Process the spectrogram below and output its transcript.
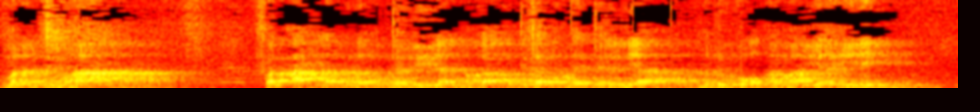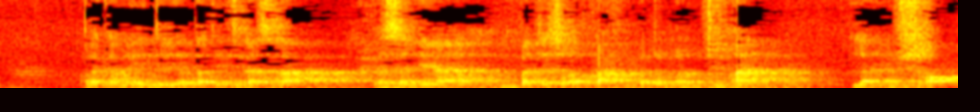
malam Jumat, fala a'lamu lahu dalilan, maka aku tidak mengetahui dalil yang mendukung amaliyah ini oleh karena itu ya tadi jelaslah bahasanya membaca surat kahfi pada malam Jumat la yusra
